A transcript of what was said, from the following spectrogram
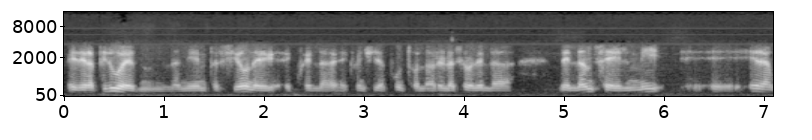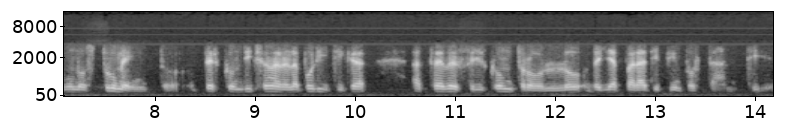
E della P2 la mia impressione è quella, e coincide appunto con la relazione della, dell'Anselmi, eh, era uno strumento per condizionare la politica attraverso il controllo degli apparati più importanti,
